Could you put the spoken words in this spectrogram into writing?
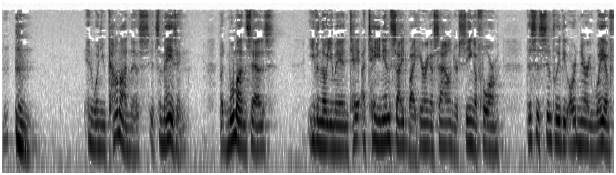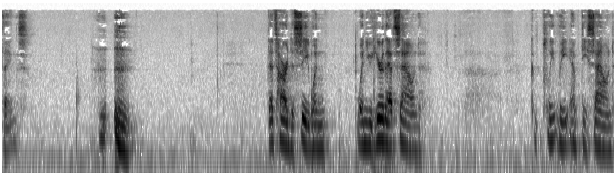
and when you come on this, it's amazing. But Mumon says, even though you may attain insight by hearing a sound or seeing a form, this is simply the ordinary way of things. That's hard to see when, when you hear that sound, completely empty sound,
